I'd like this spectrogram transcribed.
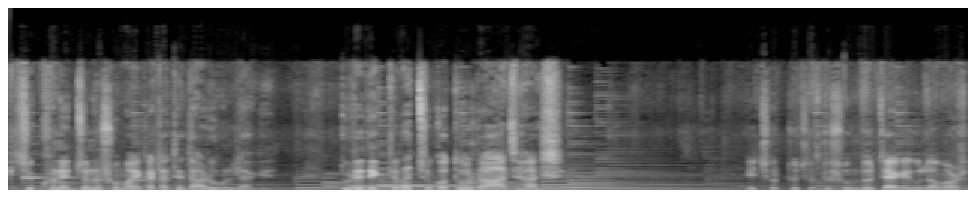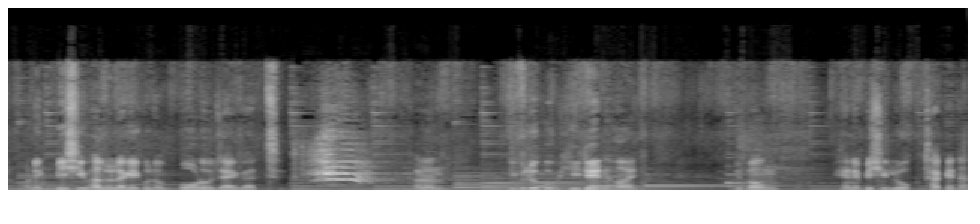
কিছুক্ষণের জন্য সময় কাটাতে দারুণ লাগে। দূরে দেখতে পাচ্ছ কত রাজহাঁস? এই ছোট্ট ছোট্ট, সুন্দর জায়গাগুলো আমার অনেক বেশি ভালো লাগে, কোনো বড় জায়গা চেয়ে। কারণ এগুলো খুব হিডেন হয় এবং এখানে বেশি লোক থাকে না?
